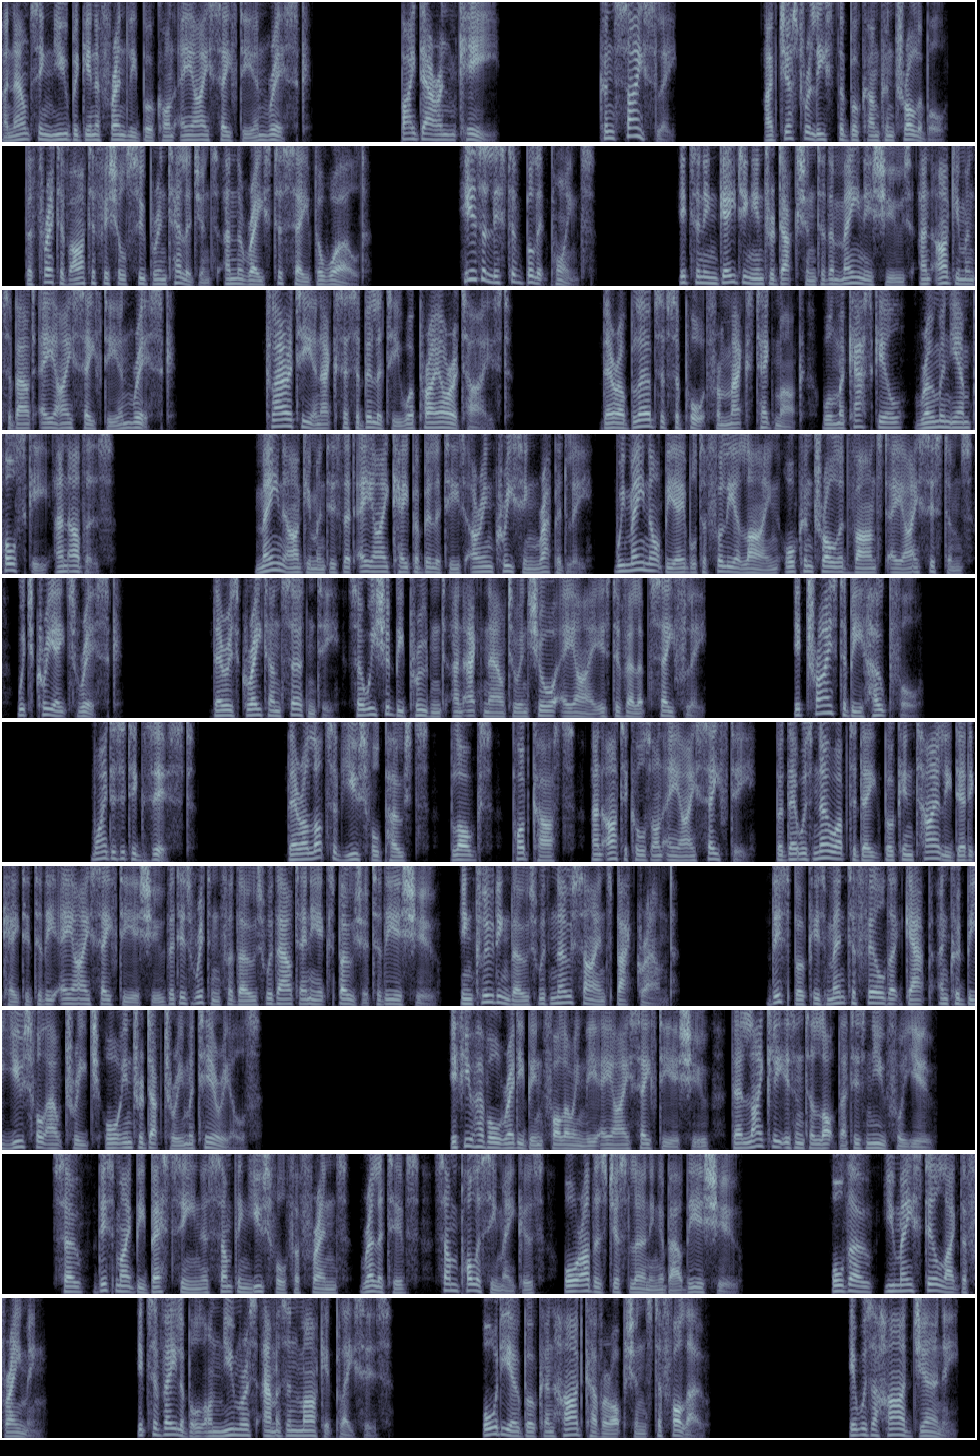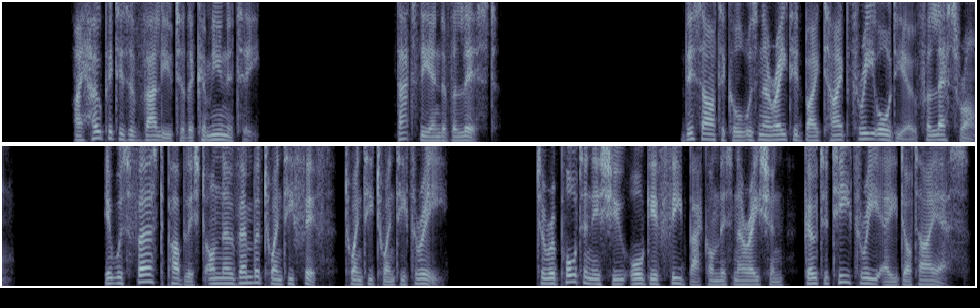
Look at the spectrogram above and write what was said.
announcing new beginner friendly book on AI safety and risk. By Darren McKee. Concisely. I've just released the book Uncontrollable The Threat of Artificial Superintelligence and the Race to Save the World. Here's a list of bullet points. It's an engaging introduction to the main issues and arguments about AI safety and risk. Clarity and accessibility were prioritized. There are blurbs of support from Max Tegmark, Will MacAskill, Roman Yampolskiy, and others. Main argument is that AI capabilities are increasing rapidly. We may not be able to fully align or control advanced AI systems, which creates risk. There is great uncertainty, so we should be prudent and act now to ensure AI is developed safely. It tries to be hopeful. Why does it exist? There are lots of useful posts, blogs, podcasts, and articles on AI safety, but there was no up to date book entirely dedicated to the AI safety issue that is written for those without any exposure to the issue, including those with no science background. This book is meant to fill that gap and could be useful outreach or introductory materials. If you have already been following the AI safety issue, there likely isn't a lot that is new for you. So, this might be best seen as something useful for friends, relatives, some policymakers, or others just learning about the issue. Although, you may still like the framing. It's available on numerous Amazon marketplaces. Audiobook and hardcover options to follow. It was a hard journey. I hope it is of value to the community. That's the end of the list. This article was narrated by Type 3 Audio for Less Wrong. It was first published on November 25, 2023. To report an issue or give feedback on this narration, go to t3a.is.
